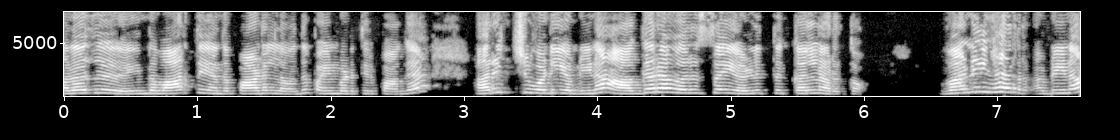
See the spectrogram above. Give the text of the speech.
அதாவது இந்த வார்த்தை அந்த பாடல்ல வந்து பயன்படுத்தியிருப்பாங்க. அரிச்சுவடி அப்படின்னா அகர வரிசை எழுத்துக்கள்னு அர்த்தம். வணிகர் அப்படின்னா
